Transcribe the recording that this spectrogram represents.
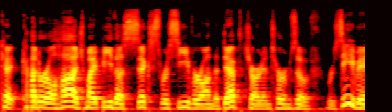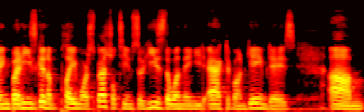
KhaDarel Hodge might be the sixth receiver on the depth chart in terms of receiving, but he's going to play more special teams, so he's the one they need active on game days. Um,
